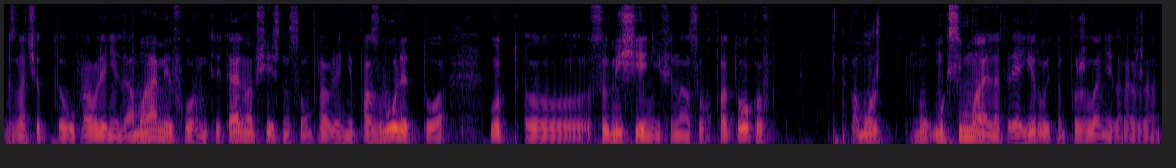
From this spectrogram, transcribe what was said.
значит, управления домами, формы территориального общественного самоуправления позволят, то вот э, совмещение финансовых потоков поможет ну, максимально отреагировать на пожелания горожан.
